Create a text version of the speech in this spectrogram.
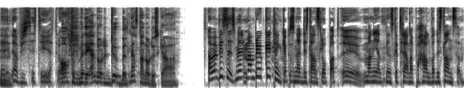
Mm. Eh, Ja precis, det är ju jättelångt. 18, men det är ändå dubbelt nästan då du ska... Ja men precis, men man brukar ju tänka på sådana här distanslopp att eh, man egentligen ska träna på halva distansen.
